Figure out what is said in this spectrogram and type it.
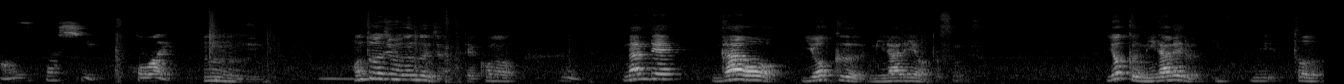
恥ずかしい。怖い、うん。うん本当の自分うんぬんじゃなくてこのうん。なんで「が」をよく見られようとするんです。よく見られるいと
